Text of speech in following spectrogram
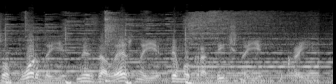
соборної, незалежної, демократичної України.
